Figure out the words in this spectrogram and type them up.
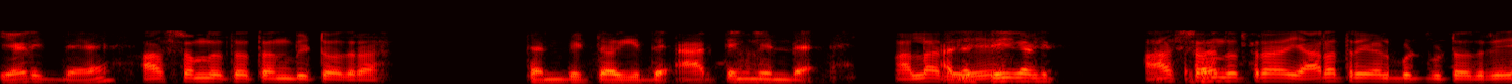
ಕೇಳಿದ್ದೆ. ಆಶ್ರಮದ ಹತ್ರ ತಂದ್ಬಿಟ್ಟೋದ್ರ ತಂದ್ಬಿಟ್ಟು ಹೋಗಿದ್ದೆ ಆರು ತಿಂಗಳಿಂದೆ. ಅಲ್ಲ ಅದೇ ರೀ ಸೀಗಳಿ ಆಶ್ರಮದ ಹತ್ರ ಯಾರ ಹತ್ರ ಹೇಳ್ಬಿಟ್ಬಿಟ್ಟೋದ್ರಿ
